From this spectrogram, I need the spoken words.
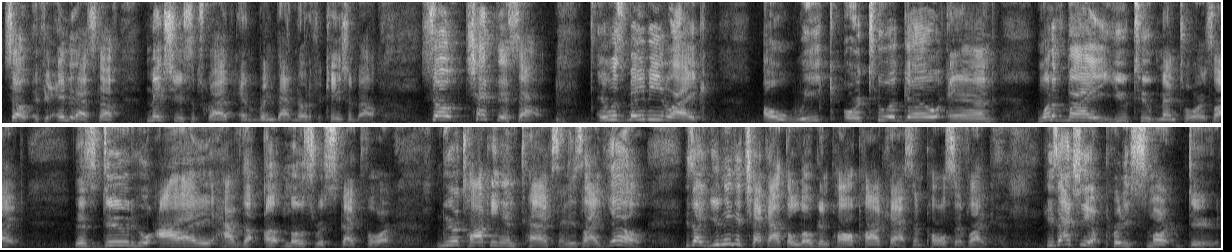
So if you're into that stuff, make sure you subscribe and ring that notification bell. So check this out. It was maybe like a week or two ago, and one of my YouTube mentors, like this dude who I have the utmost respect for, we were talking in text and he's like, yo, he's like, you need to check out the Logan Paul podcast, Impulsive. Like, he's actually a pretty smart dude.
